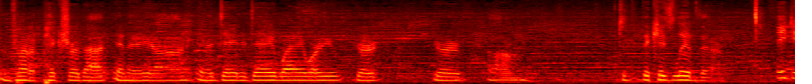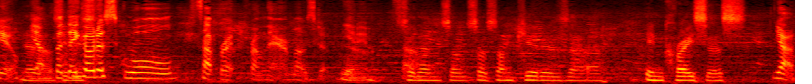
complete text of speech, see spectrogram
I'm trying to picture that in a uh, in a day to day way where you you're you're um, the kids live there. They do yeah, Yeah, but so they go to school separate from there most of you know, So then so so some kid is uh, in crisis. Yeah.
